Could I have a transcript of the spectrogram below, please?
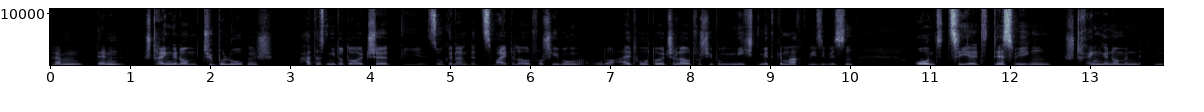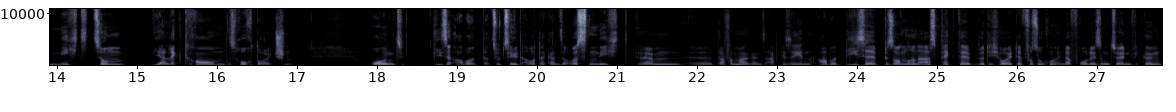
Ähm, denn streng genommen typologisch hat das Niederdeutsche die sogenannte zweite Lautverschiebung oder althochdeutsche Lautverschiebung nicht mitgemacht, wie Sie wissen, und zählt deswegen streng genommen nicht zum Dialektraum des Hochdeutschen. Und diese, aber dazu zählt auch der ganze Osten nicht, ähm, äh, davon mal ganz abgesehen. Aber diese besonderen Aspekte würde ich heute versuchen in der Vorlesung zu entwickeln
